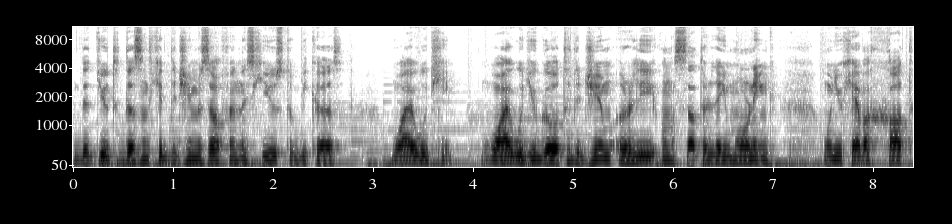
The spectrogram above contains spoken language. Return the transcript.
The dude doesn't hit the gym as often as he used to because why would he? Why would you go to the gym early on a Saturday morning when you have a hot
